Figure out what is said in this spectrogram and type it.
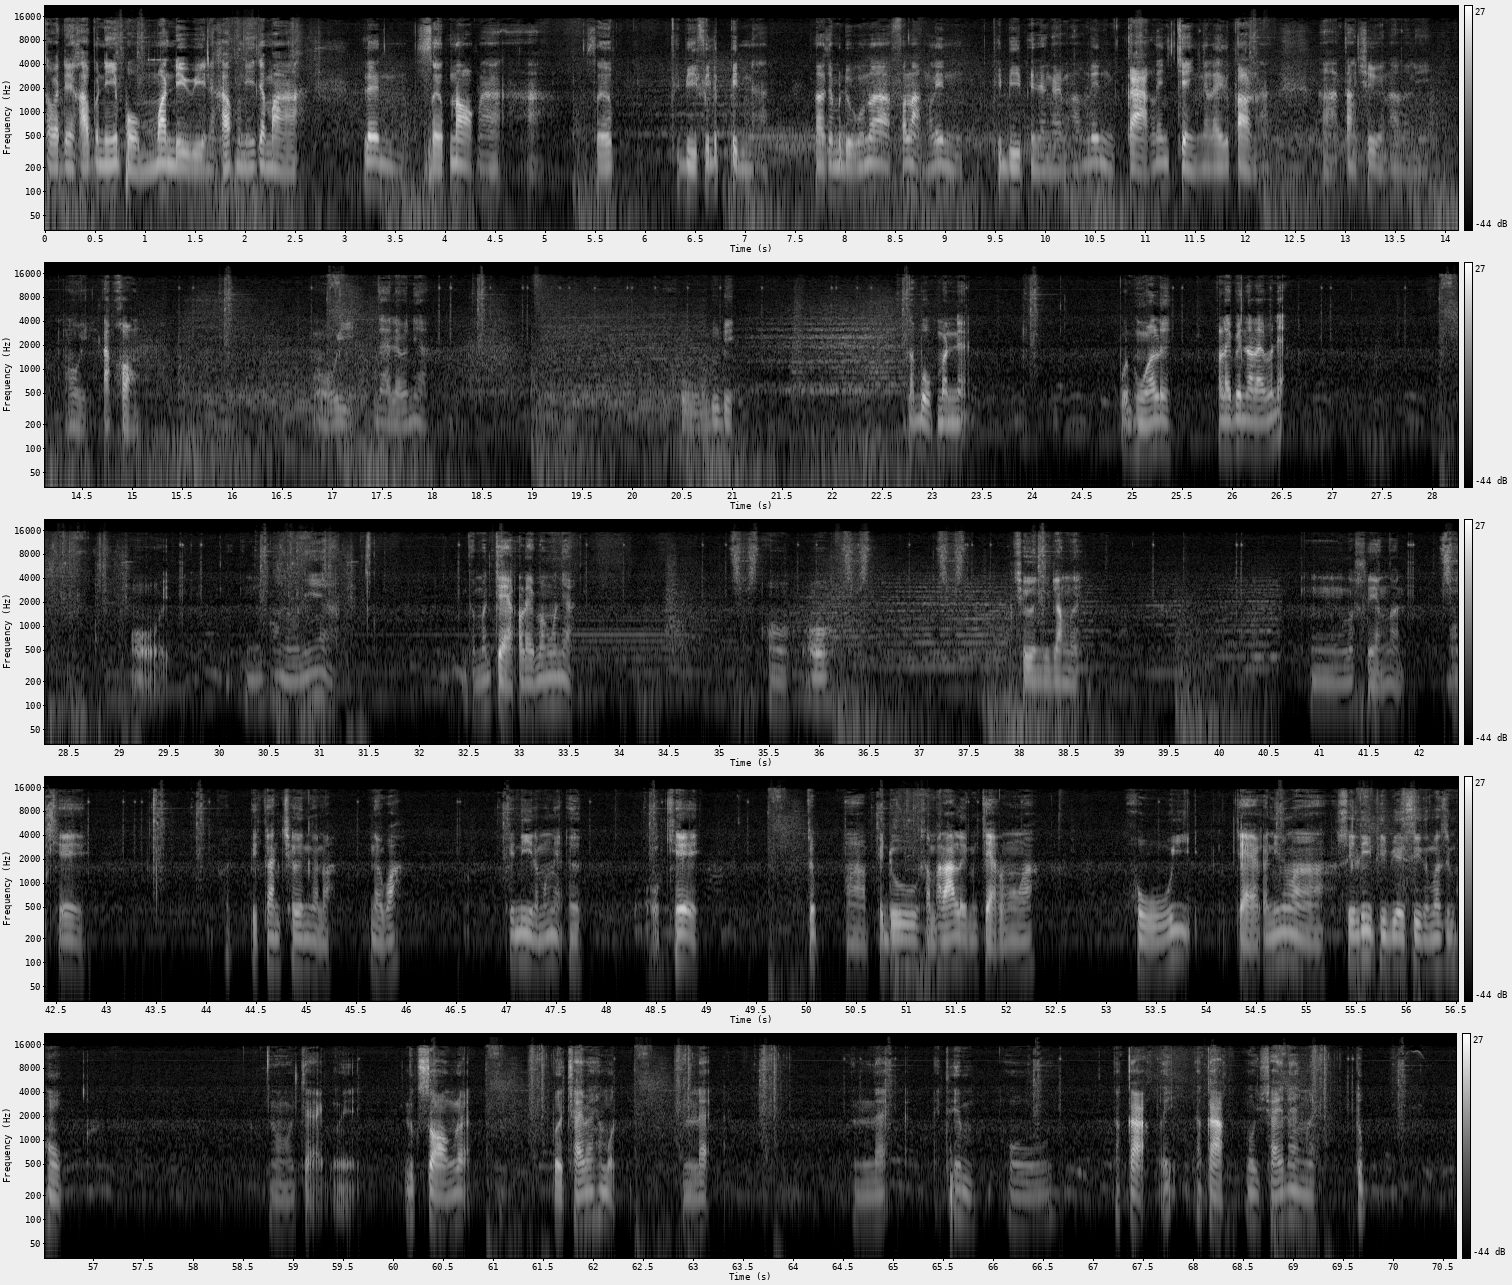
สวัสดีครับวันนี้ผมมอนดีวีนะครับวันนี้จะมาเล่นเซิร์ฟนอกนะฮะเซิร์ฟพีบีฟิลิปปินส์นะฮะเราจะมาดูกันว่าฝรั่งเล่นพีบีเป็นยังไงบ้างครับเล่นกากเล่นเจ๋งอะไรหรือเปล่านะฮะตั้งชื่อนะครับตอนนี้โอ้ยรับของโอ้ยได้แล้วเนี่ยโอ้ดูดิระบบมันเนี่ยปวดหัวเลย อะไรเป็นอะไรวะเนี่ย โอ้ย ห้องนู้นเนี่ยเดี๋ยวมันแจกอะไรบ้างวะเนี่ย โอ้โอ้เชิญกูยังเลย อืมลดเสียงก่อน โอเค ปิดการเชิญก่อนวะไหนวะ ที่นี่แล้วมั้งเนี่ย เออ โอเคจึ๊บอ่าไปดูสัมภาระเลยมันแจกแล้วมั้งวะหูยแจกอันนี้มาซีรีส์ PBAC 2016อ๋อแจกนี่ ลูกซองด้วยเปิดใช้ไหมให้หมดนั่นแหละนั่นแหละไอเทมโอ้หน้ากากเอ้ยหน้ากากโอ้ยใช้แรงเลยตุ๊บ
